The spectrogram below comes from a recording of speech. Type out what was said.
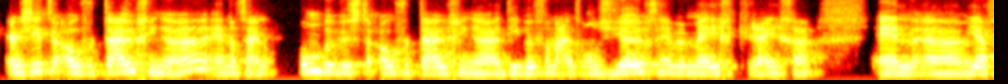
Er zitten overtuigingen, en dat zijn onbewuste overtuigingen die we vanuit ons jeugd hebben meegekregen. En uh, ja, 95%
